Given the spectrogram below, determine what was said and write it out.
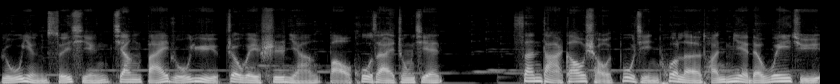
如影随形，将白如玉这位师娘保护在中间。三大高手不仅破了团灭的危局，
